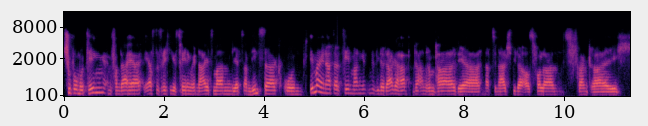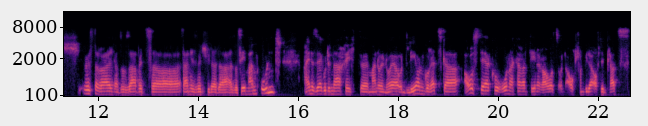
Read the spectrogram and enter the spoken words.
Choupo-Moting. Von daher erstes richtiges Training mit Nagelsmann jetzt am Dienstag und immerhin hat er zehn Mann wieder da gehabt, unter anderem ein paar der Nationalspieler aus Holland, Frankreich, Österreich, also Sabitzer, Stanisic wieder da, also zehn Mann und eine sehr gute Nachricht, äh, Manuel Neuer und Leon Goretzka aus der Corona-Quarantäne raus und auch schon wieder auf dem Platz.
